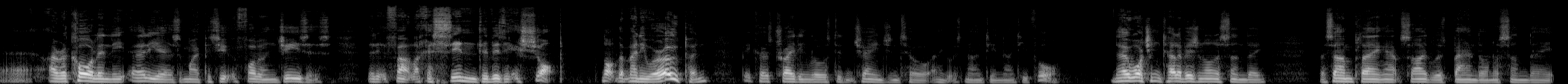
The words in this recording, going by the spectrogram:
Uh, I recall in the early years of my pursuit of following Jesus that it felt like a sin to visit a shop. Not that many were open, because trading laws didn't change until I think it was 1994. No watching television on a Sunday. For some, playing outside was banned on a Sunday,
